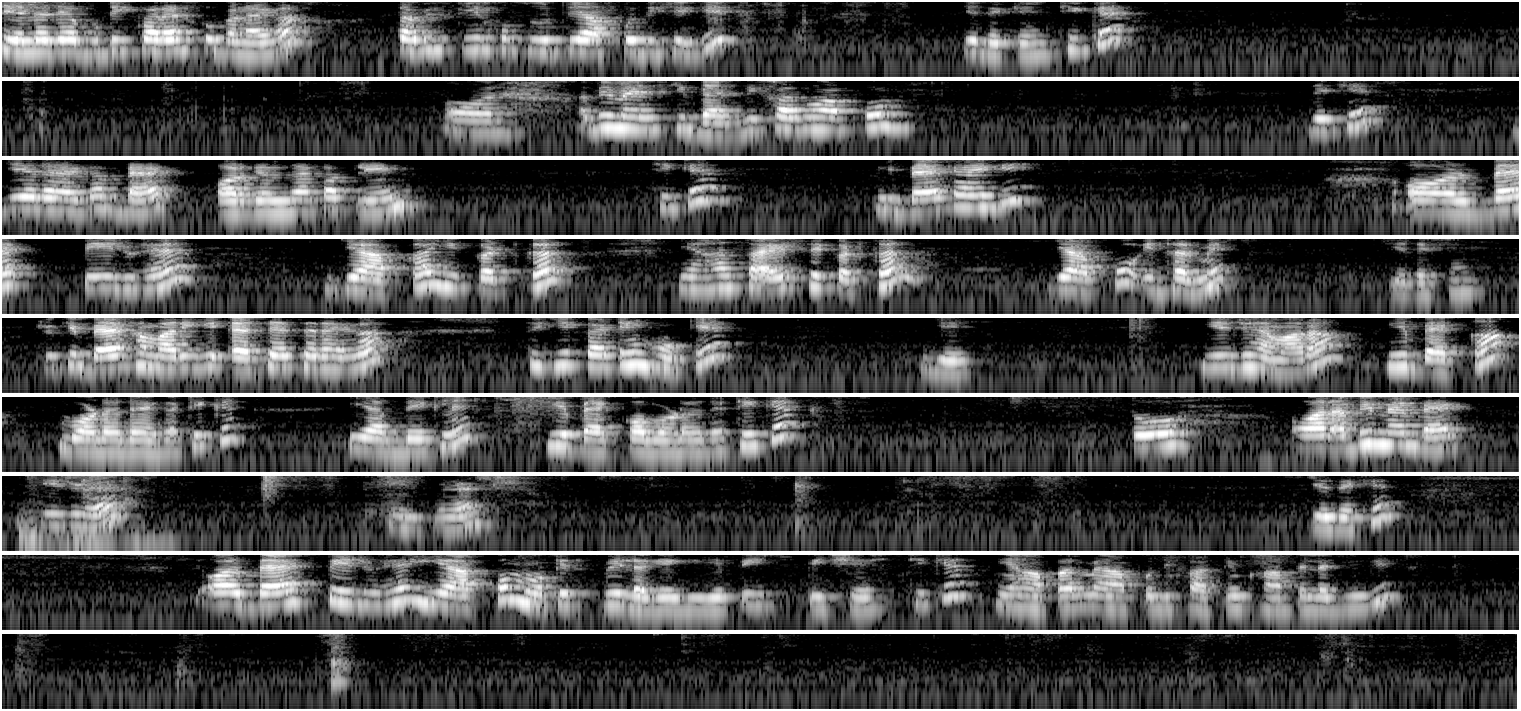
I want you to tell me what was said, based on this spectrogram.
टेलर या बुटीक वाला इसको बनाएगा, तब इसकी खूबसूरती आपको दिखेगी। ये देखें, ठीक है? और अभी मैं इसकी बैक दिखा दूँ आपको। देखिए, ये रहेगा बैक ऑर्गेन्जा का प्लेन। ठीक है? ये बैक आएगी। और बैक पे जो है, ये आपका ये कट कर, यहाँ साइड से कट कर, ये आपको इधर में, ये देखें। क्योंकि बैक हमारी ये ऐसे ऐसे रहेगा तो ये कटिंग होके ये ये जो है हमारा, ये बैक का बॉर्डर रहेगा, ठीक है? ये आप देख लें, ये बैक का बॉर्डर है, ठीक है? तो और अभी मैं बैक की जो है, एक मिनट ये देखें। और बैक पे जो है, ये आपको मोटिव्स भी लगेगी, ये पीछे, ठीक है? यहाँ पर मैं आपको दिखाती हूँ कहाँ पे लगेगी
